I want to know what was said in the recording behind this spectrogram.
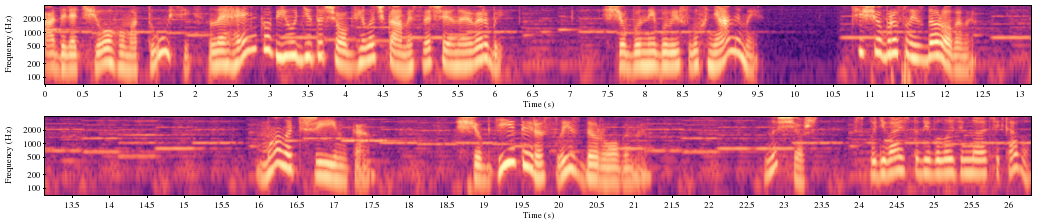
А для чого матусі легенько б'ють діточок гілочками свяченої верби? Щоб вони були слухняними? Чи щоб росли здоровими? Молодчинка, щоб діти росли здоровими. Ну що ж, сподіваюсь, тобі було зі мною цікаво?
